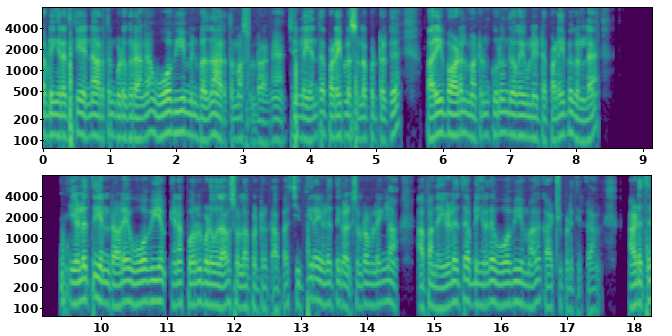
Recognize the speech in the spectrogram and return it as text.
அப்படிங்கிறதுக்கு என்ன அர்த்தம் கொடுக்குறாங்க? ஓவியம் என்பது தான் அர்த்தமாக சொல்கிறாங்க சரிங்களா? எந்த படைப்பில் சொல்லப்பட்டிருக்கு? பரிபாடல் மற்றும் குறுந்தொகை உள்ளிட்ட படைப்புகளில் எழுத்து என்றாலே ஓவியம் என பொருள்படுவதாக சொல்லப்பட்டிருக்கு. அப்போ சித்திர எழுத்துக்கள் சொல்கிறோம் இல்லைங்களா? அப்போ அந்த எழுத்து அப்படிங்கிறத ஓவியமாக காட்சிப்படுத்தியிருக்காங்க. அடுத்து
